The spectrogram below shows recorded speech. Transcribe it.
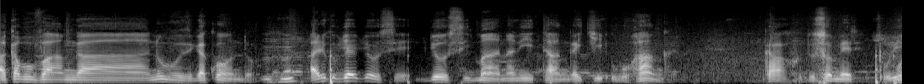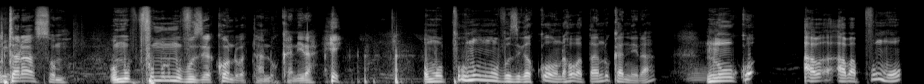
akabuvanga n'ubuvuzi gakondo. Ariko ibyo ari byose byose imana nitanga iki? Ubuhanga. Ngaho dusomere. Utarasoma. Umupfumu n'umuvuzi gakondo batandukanira he? Umupfumu n'umuvuzi gakondo aho batandukanira ni uko aba- abapfumu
